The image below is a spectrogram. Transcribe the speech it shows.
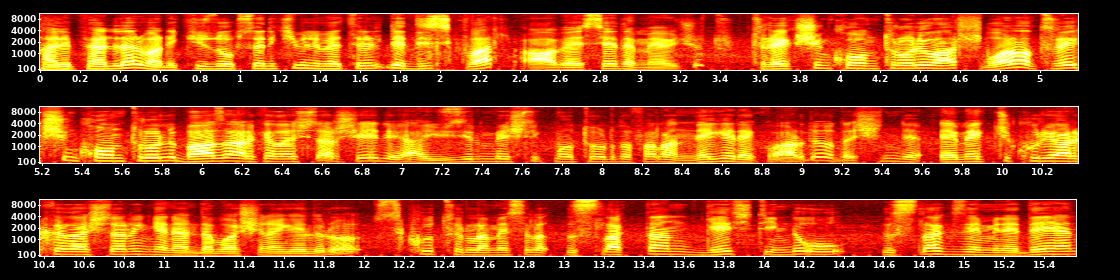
kaliperler var. 292 milimetrelik de disk var. ABS de mevcut. Traction kontrolü var. Bu arada traction kontrolü bazı arkadaşlar şey diyor ya 125'lik motorda falan ne gerek var diyor da şimdi emekçi kurye arkadaşların genelde başına gelir o. Scooter'la mesela ıslaktan geçtiğinde o ıslak zemine değen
